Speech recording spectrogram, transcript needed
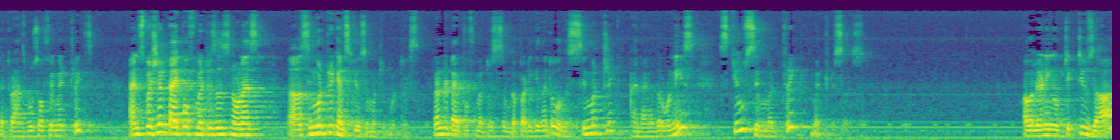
the transpose of a matrix and special type of matrices known as uh, symmetric and skew symmetric matrix. രണ്ട് type of matrices ഇവിടെ പഠിക്കുന്നുണ്ട് ഒന്ന് symmetric and another one is skew symmetric matrices. Our learning objectives are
